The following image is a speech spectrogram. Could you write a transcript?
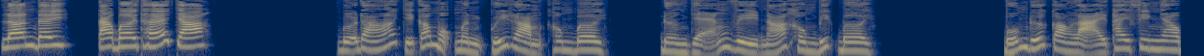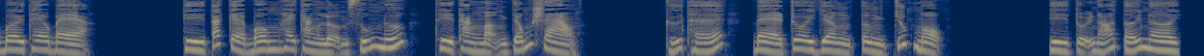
Lên đi, tao bơi thế cho. Bữa đó chỉ có một mình quý ròm không bơi, đơn giản vì nó không biết bơi. Bốn đứa còn lại thay phiên nhau bơi theo bè. Khi tắt kè bông hay thằng lượm xuống nước thì thằng mận chống sào. Cứ thế, bè trôi dần từng chút một. Khi tụi nó tới nơi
